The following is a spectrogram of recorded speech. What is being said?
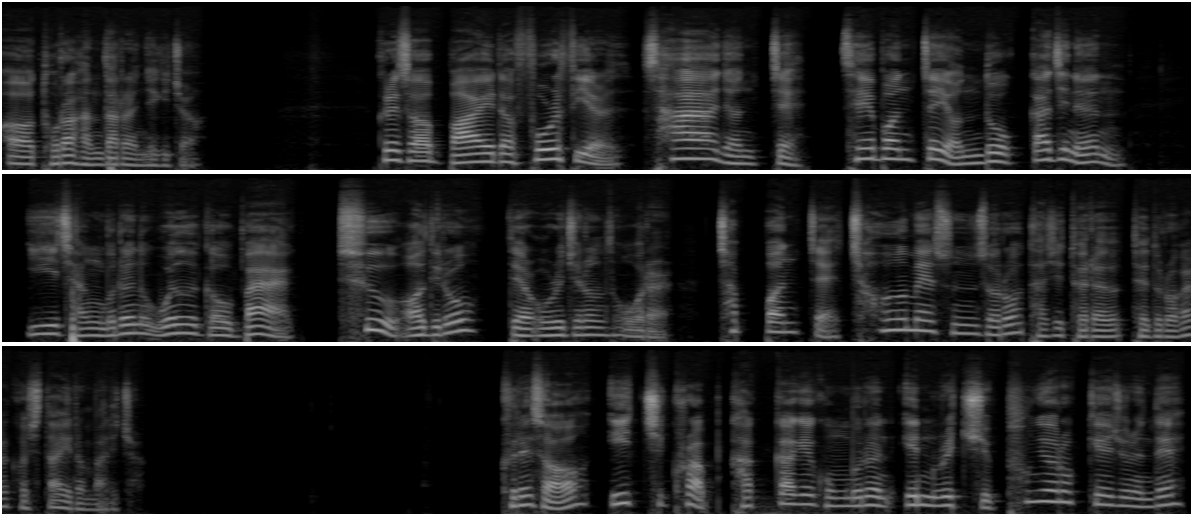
어, 돌아간다라는 얘기죠. 그래서 by the fourth year, 4년째, 세 번째 연도까지는 이 작물은 will go back to 어디로? their original order. 첫 번째, 처음의 순서로 다시 되돌, 되돌아갈 것이다. 이런 말이죠. 그래서 each crop 각각의 곡물은 enrich 풍요롭게 해주는데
